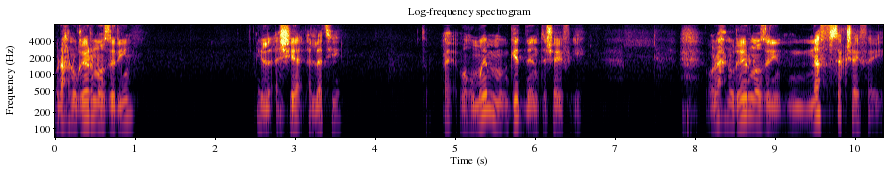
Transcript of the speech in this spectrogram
ونحن غير ناظرين إلى الأشياء التي ما هو مهم جدا انت شايف إيه. ونحن غير ناظرين نفسك شايفة إيه.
